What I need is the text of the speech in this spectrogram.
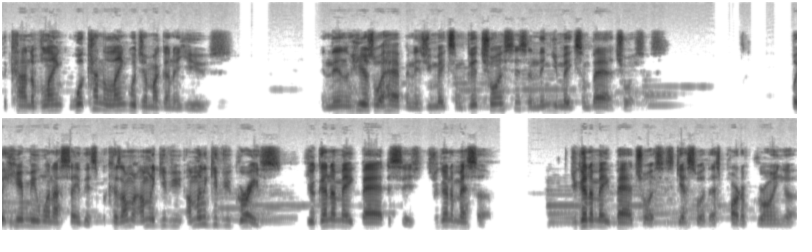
The kind of lang- what kind of language am I going to use? And then here's what happens: is you make some good choices and then you make some bad choices. But hear me when I say this, because I'm, I'm going to give you I'm going to give you grace. You're going to make bad decisions. You're going to mess up. You're going to make bad choices. Guess what? That's part of growing up.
